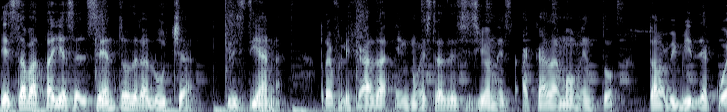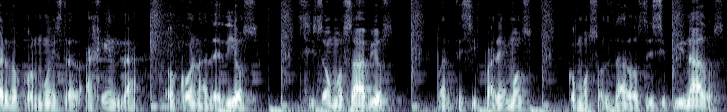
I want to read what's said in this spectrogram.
Esta batalla es el centro de la lucha cristiana, reflejada en nuestras decisiones a cada momento para vivir de acuerdo con nuestra agenda o con la de Dios. Si somos sabios, participaremos como soldados disciplinados,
